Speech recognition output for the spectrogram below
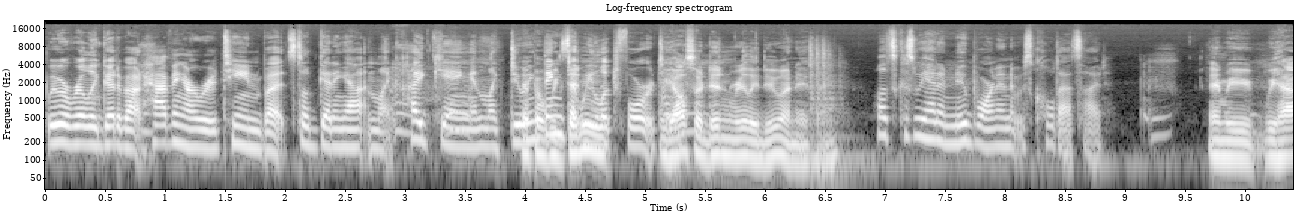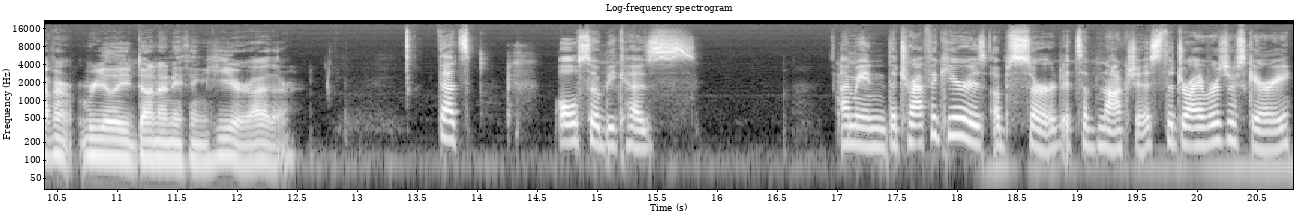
we were really good about having our routine but still getting out and like hiking and like doing but we things that we didn't- looked forward to. We also didn't really do anything. well, it's cuz we had a newborn and it was cold outside. And we, we haven't really done anything here either. That's also because I mean, the traffic here is absurd. It's obnoxious. The drivers are scary.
